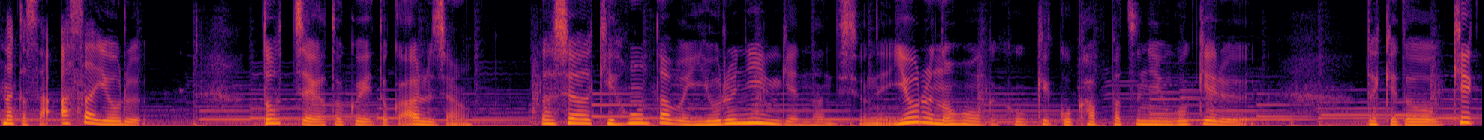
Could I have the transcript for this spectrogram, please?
なんかさ朝夜どっちが得意とかあるじゃん。私は基本多分夜人間なんですよね。夜の方がこう結構活発に動けるだけど結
